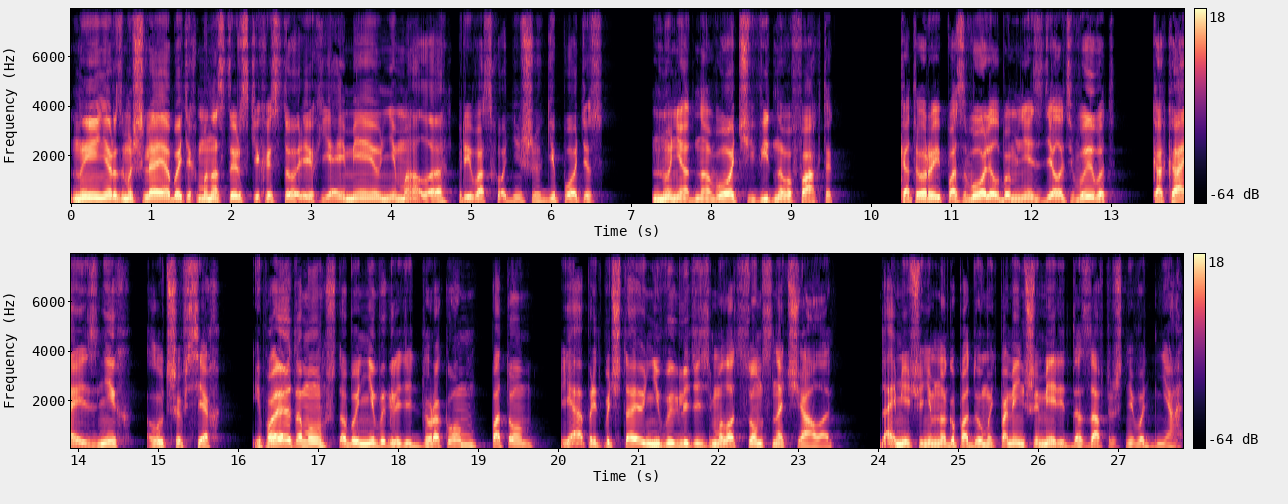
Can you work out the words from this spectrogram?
Ныне, размышляя об этих монастырских историях, я имею немало превосходнейших гипотез, но ни одного очевидного факта, который позволил бы мне сделать вывод, какая из них лучше всех. И поэтому, чтобы не выглядеть дураком потом, я предпочитаю не выглядеть молодцом сначала. Дай мне еще немного подумать, по меньшей мере до завтрашнего дня».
